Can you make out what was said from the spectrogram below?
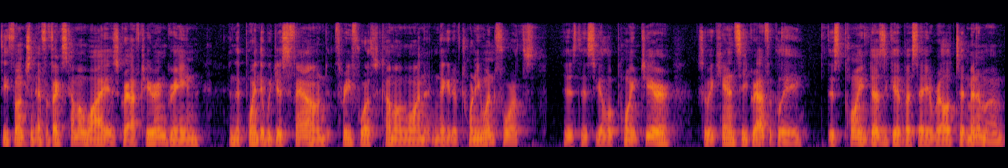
The function f of x comma y is graphed here in green, And the point that we just found, 3 fourths comma 1 negative 21 fourths, is this yellow point here. So we can see graphically, this point does give us a relative minimum,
